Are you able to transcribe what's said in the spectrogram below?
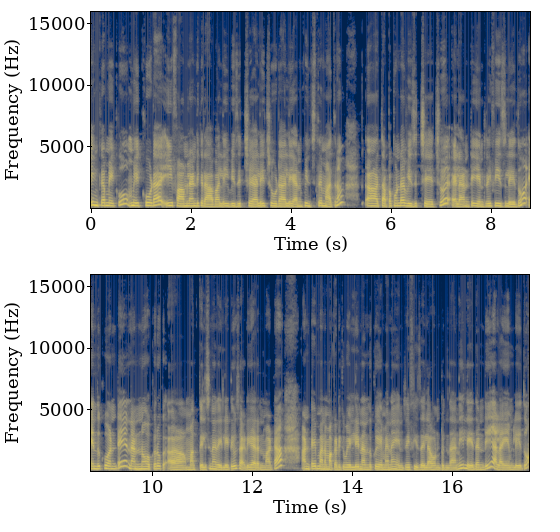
ఇంకా మీకు మీకు కూడా ఈ ఫామ్ ల్యాండ్‌కి రావాలి, విజిట్ చేయాలి, చూడాలి అనిపించితే మాత్రం తప్పకుండా విజిట్ చేయొచ్చు. ఎలాంటి ఎంట్రీ ఫీజు లేదు. ఎందుకు అంటే నన్ను ఒకరు మాకు తెలిసిన రిలేటివ్స్ అడిగారనమాట. అంటే మనం అక్కడికి వెళ్ళినందుకు ఏమైనా ఎంట్రీ ఫీజు ఎలా ఉంటుందా అని. లేదండి అలా ఏం లేదు.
